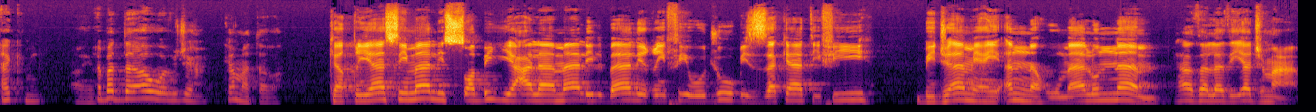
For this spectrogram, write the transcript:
أكمل. أبدأ أو رجع كما ترى. كقياس مال الصبي على مال البالغ في وجوب الزكاة فيه بجامع أنه مال نام. هذا الذي يجمع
